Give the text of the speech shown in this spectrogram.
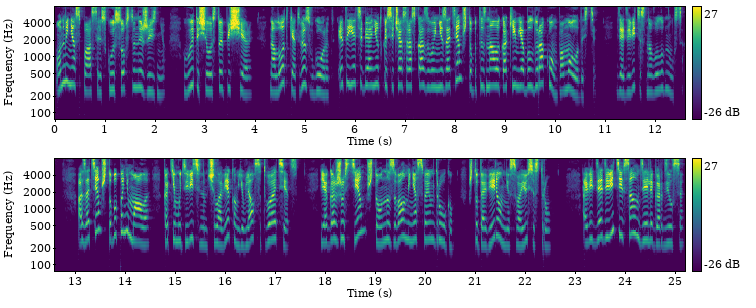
Он меня спас, рискуя собственной жизнью, вытащил из той пещеры, на лодке отвез в город. Это я тебе, Анютка, сейчас рассказываю не за тем, чтобы ты знала, каким я был дураком по молодости. Дядя Витя снова улыбнулся. А за тем, чтобы понимала, каким удивительным человеком являлся твой отец. Я горжусь тем, что он называл меня своим другом, что доверил мне свою сестру. А ведь дядя Витя и в самом деле гордился,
